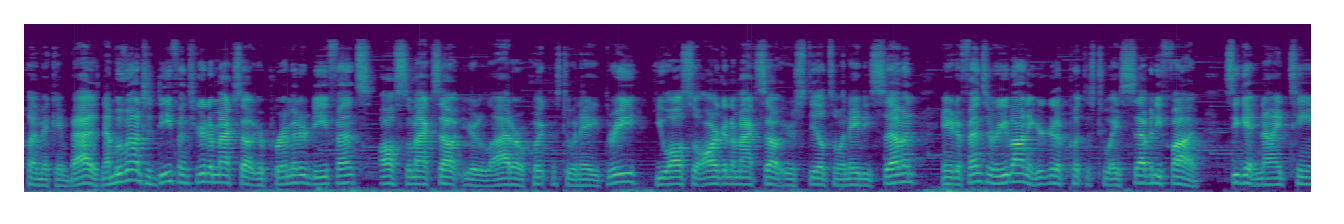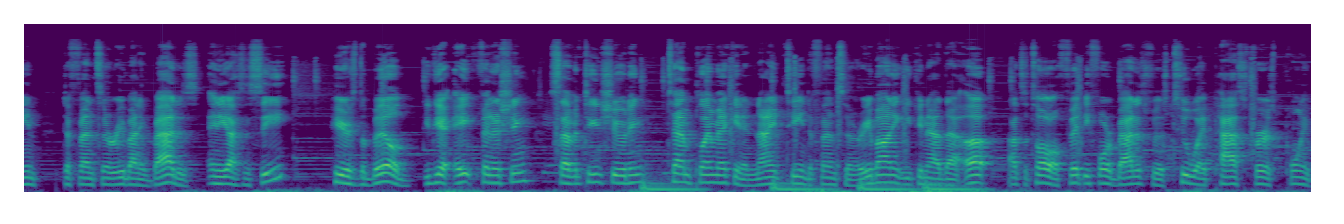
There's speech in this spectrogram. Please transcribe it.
playmaking badges. Now moving on to defense, you're going to max out your perimeter defense, also max out your lateral quickness to an 83. You also are going to max out your steal to an 87. And your defensive rebounding, you're going to put this to a 75. So you get 19 defensive rebounding badges. And you guys can see, Here's the build. You get 8 finishing, 17 shooting, 10 playmaking, and 19 defensive and rebounding. You can add that up. That's a total of 54 badges for this two-way pass first point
